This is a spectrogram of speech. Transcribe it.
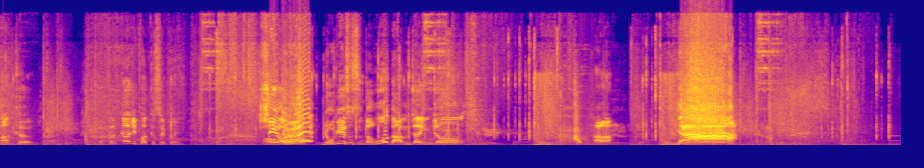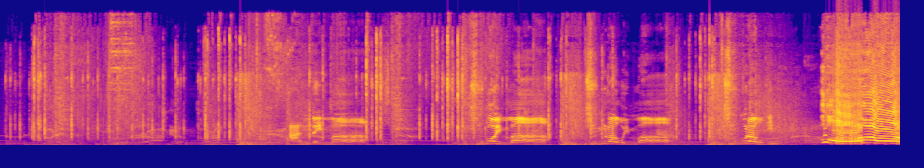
파크 너 끝까지 파크 쓸 거임 씨! 어허. 에? 여기에서 쓴다고? 남자 인정 알아 야! 안돼 임마 죽어 임마 죽으라고 임마 죽으라고? 임 우와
